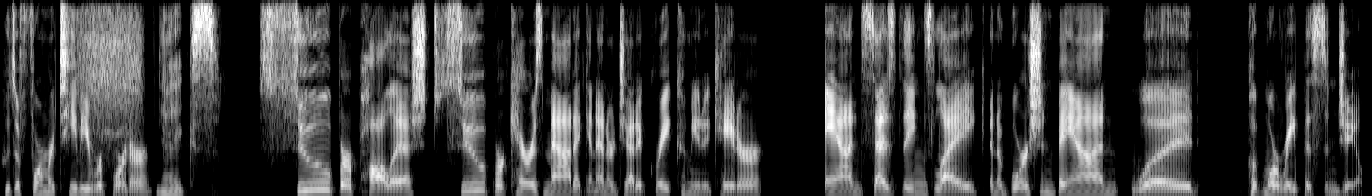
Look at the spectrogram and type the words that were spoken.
who's a former TV reporter, Yikes. super polished, super charismatic and energetic, great communicator, and says things like an abortion ban would put more rapists in jail.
